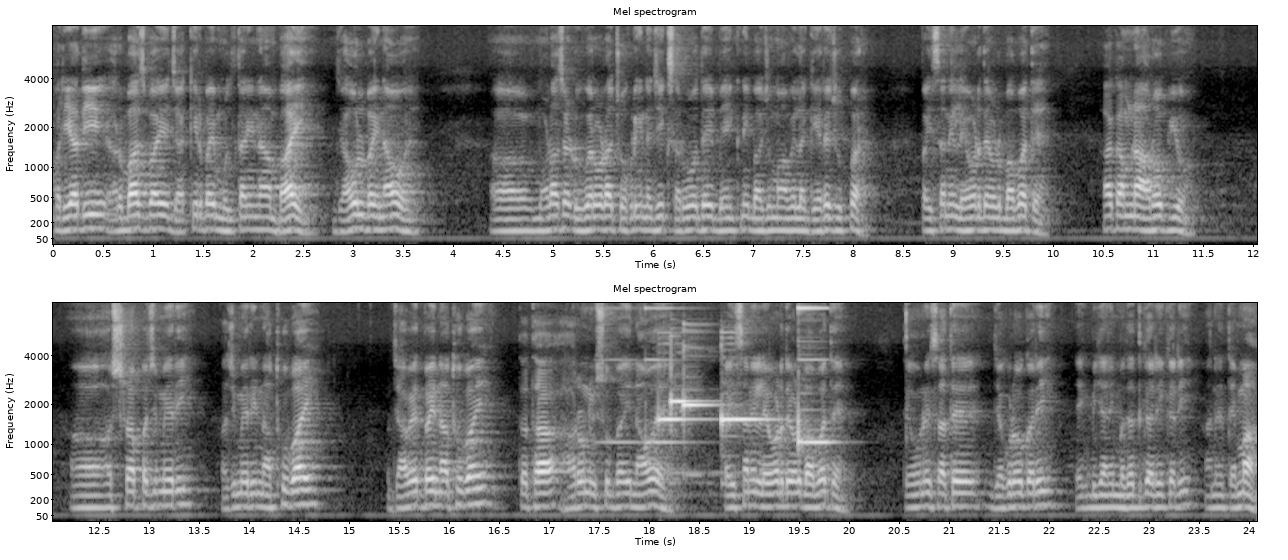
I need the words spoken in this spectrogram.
ફરિયાદી અરબાઝભાઈ જાકીરભાઈ મુલતાનીના ભાઈ જાહુલભાઈ હોય મોડાસા ડુંગરવાડા ચોકડી નજીક સર્વોદય બેંકની બાજુમાં આવેલા ગેરેજ ઉપર પૈસાની લેવડ દેવડ બાબતે આ કામના આરોપીઓ અશરફ અજમેરી અજમેરી નાથુભાઈ, જાવેદભાઈ નાથુભાઈ તથા હારૂન યુસુફભાઈ નાઓએ પૈસાની લેવડ દેવડ બાબતે તેઓની સાથે ઝઘડો કરી, એકબીજાની મદદગારી કરી અને તેમાં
